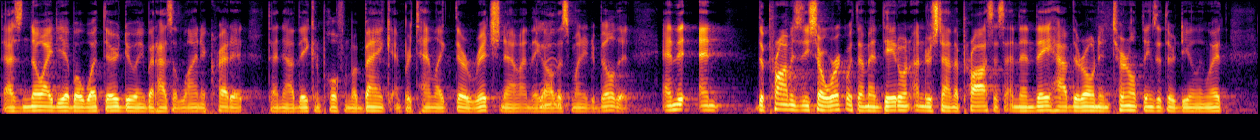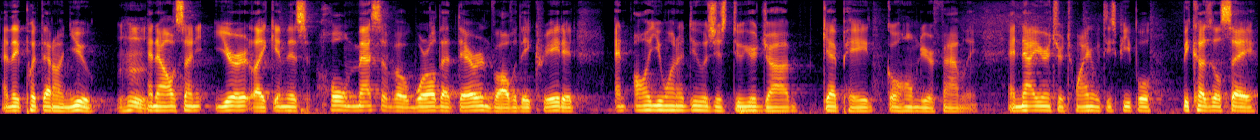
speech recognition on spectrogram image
that has no idea about what they're doing, but has a line of credit that now they can pull from a bank and pretend like they're rich now and they got all this money to build it. And the, and the problem is you start working with them and they don't understand the process and then they have their own internal things that they're dealing with and they put that on you mm-hmm. and all of a sudden you're like in this whole mess of a world that they're involved with they created and all you want to do is just do your job get paid go home to your family and now you're intertwined with these people because they'll say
